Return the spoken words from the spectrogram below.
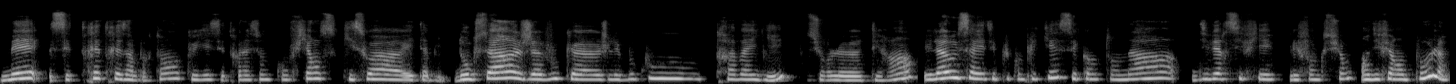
Mais c'est très très important qu'il y ait cette relation de confiance qui soit établie. Donc ça, j'avoue que je l'ai beaucoup travaillé sur le terrain. Et là où ça a été plus compliqué, c'est quand on a diversifié les fonctions en différents pôles.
